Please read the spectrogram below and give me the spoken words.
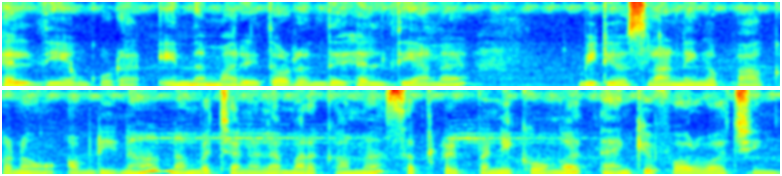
ஹெல்த்தியும் கூட. இந்த மாதிரி தொடர்ந்து ஹெல்த்தியான வீடியோஸ்லாம் நீங்கள் பார்க்கணும் அப்படின்னா நம்ம சேனலை மறக்காமல் சப்ஸ்கிரைப் பண்ணிக்கோங்க. தேங்க்யூ ஃபார் வாட்சிங்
